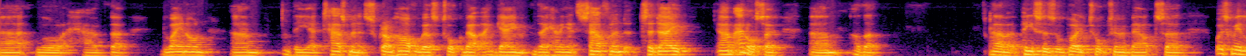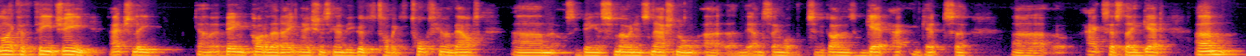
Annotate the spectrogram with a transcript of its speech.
uh, we'll have uh, Dwayne on um, the uh, Tasman at Scrum Half. We'll talk about that game they had against Southland today um, and also um, other uh, pieces. We'll probably talk to him about uh, what it's going to be like for Fiji actually um, being part of that Eight Nations. It's going to be a good topic to talk to him about. Um, obviously, being a Samoan international, uh, what the Pacific Islands get get uh, uh, access they get, um,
